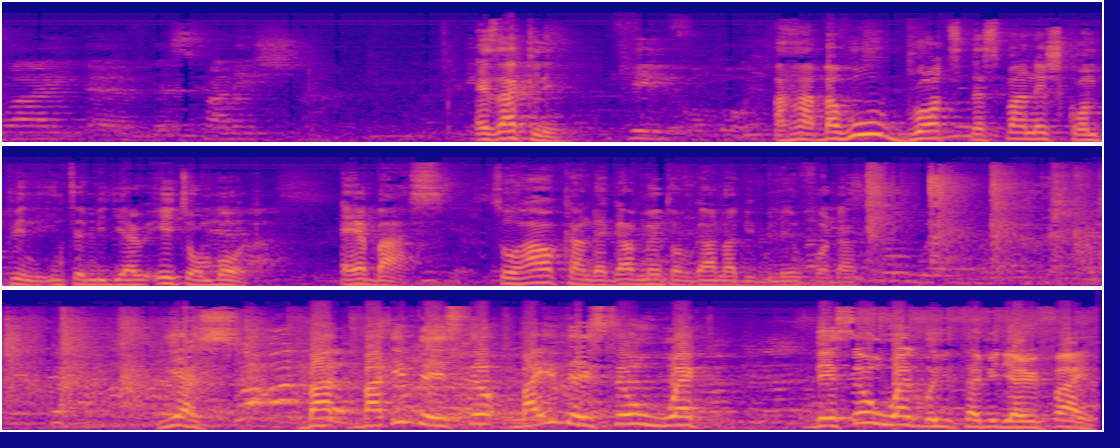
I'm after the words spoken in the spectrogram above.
why um, the Spanish Exactly. came on board. Uh-huh. But who brought the Spanish company, intermediary eight, on board? Airbus. So how can the government of Ghana be blamed for that? Yes, but but if they still but if they still work, they still work with intermediary five.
